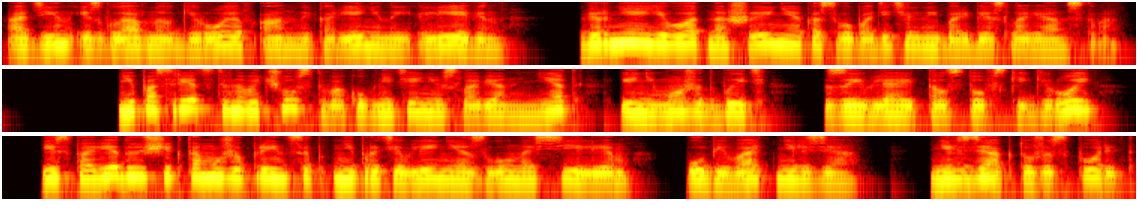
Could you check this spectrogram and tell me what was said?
один из главных героев Анны Карениной, Левин, вернее его отношение к освободительной борьбе славянства. Непосредственного чувства к угнетению славян нет и не может быть, заявляет толстовский герой, исповедующий к тому же принцип непротивления злу насилием, убивать нельзя. Нельзя, кто же спорит,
